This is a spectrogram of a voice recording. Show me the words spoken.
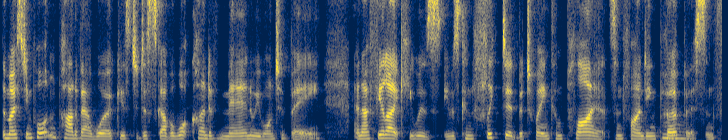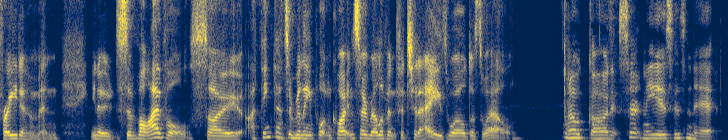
the most important part of our work is to discover what kind of man we want to be. And I feel like he was he was conflicted between compliance and finding hmm. purpose and freedom and you know survival. So I think that's a mm-hmm. really important quote and so relevant for today's world as well. Oh God, it certainly is, isn't it?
